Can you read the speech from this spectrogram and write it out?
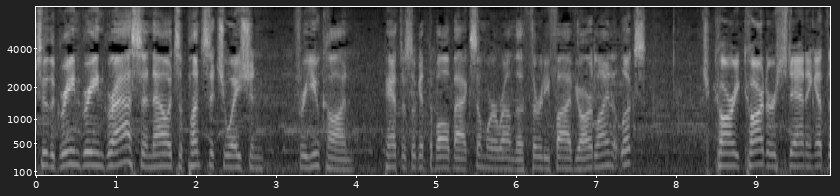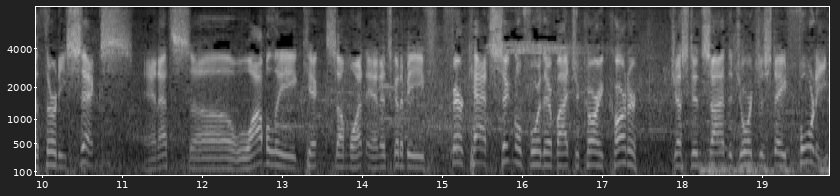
to the green, green grass, and now it's a punt situation for UConn. Panthers will get the ball back somewhere around the 35 yard line, it looks. Jakari Carter standing at the 36. And that's a wobbly kick somewhat, and it's going to be fair catch signal for there by Jakari Carter just inside the Georgia State 40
